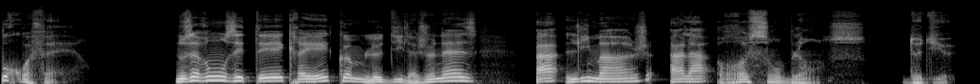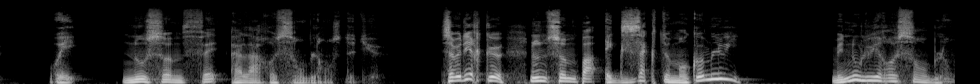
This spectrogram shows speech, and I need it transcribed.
Pourquoi faire? Nous avons été créés, comme le dit la Genèse, à l'image, à la ressemblance de Dieu. Oui, nous sommes faits à la ressemblance de Dieu. Ça veut dire que nous ne sommes pas exactement comme lui, mais nous lui ressemblons.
